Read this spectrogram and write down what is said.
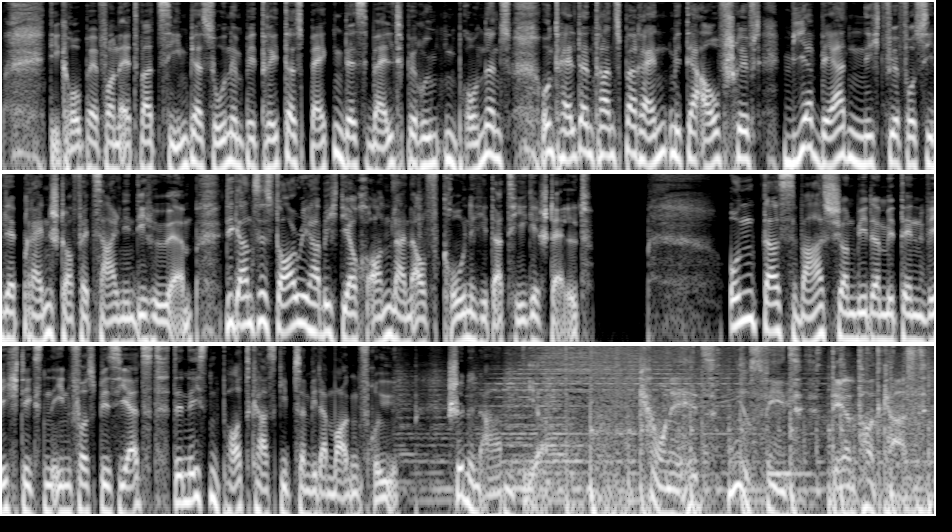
Die Gruppe von etwa zehn Personen betritt das Becken des weltberühmten Brunnens und hält ein Transparent mit der Aufschrift Wir werden nicht für fossile Brennstoffe zahlen in die Höhe. Die ganze Story habe ich dir auch online auf kronehit.at gestellt. Und das war's schon wieder mit den wichtigsten Infos bis jetzt. Den nächsten Podcast gibt's dann wieder morgen früh. Schönen Abend dir. Krone Hits, Newsfeed, der Podcast.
